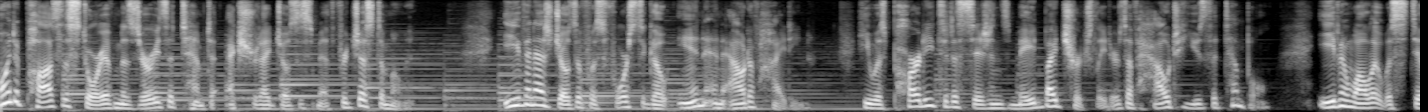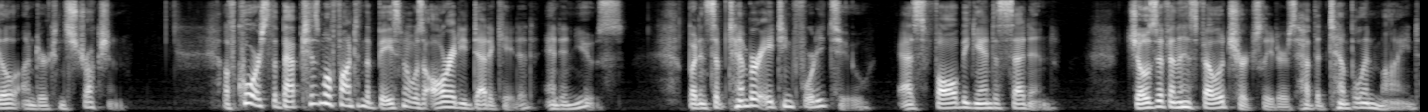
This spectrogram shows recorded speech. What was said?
Going to pause the story of Missouri's attempt to extradite Joseph Smith for just a moment. Even as Joseph was forced to go in and out of hiding, he was party to decisions made by church leaders of how to use the temple, even while it was still under construction. Of course, the baptismal font in the basement was already dedicated and in use. But in September 1842, as fall began to set in, Joseph and his fellow church leaders had the temple in mind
